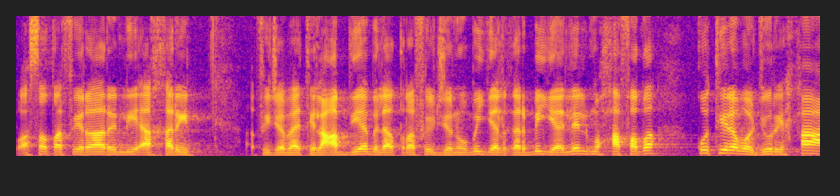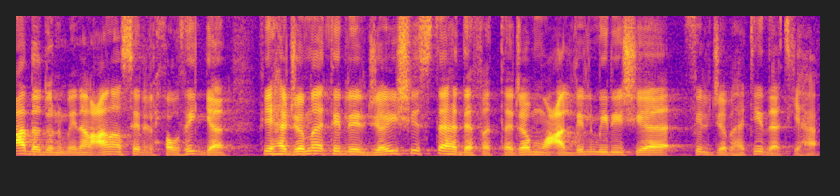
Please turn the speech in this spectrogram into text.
وسط فرار لآخرين. في جبهة العبدية بالأطراف الجنوبية الغربية للمحافظة قتل وجرح عدد من العناصر الحوثية في هجمات للجيش استهدفت تجمعا للميليشيا في الجبهة ذاتها.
